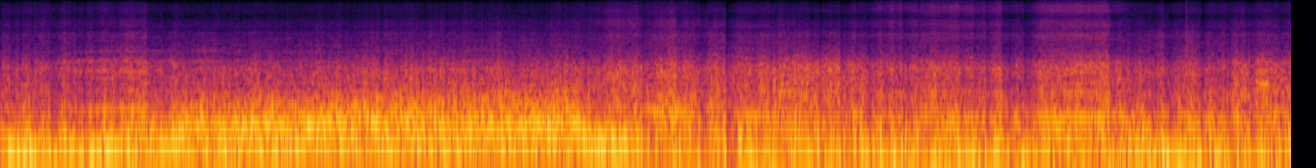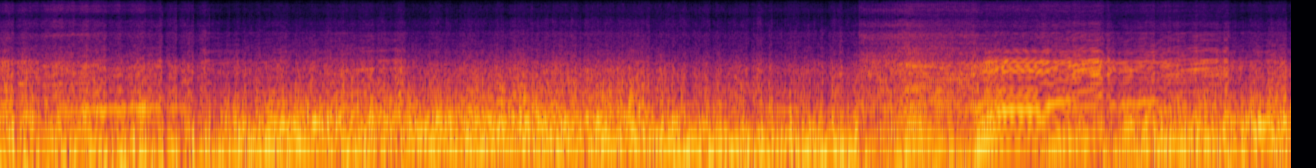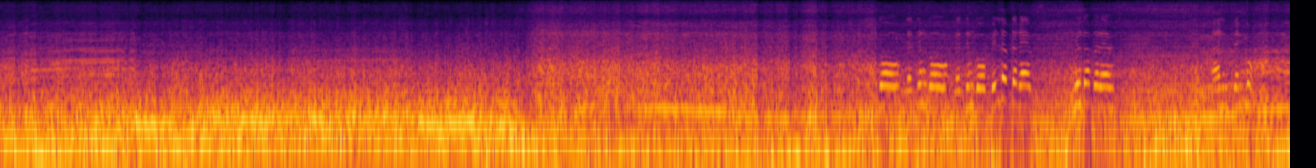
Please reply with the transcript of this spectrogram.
Go, let them go, let them go. Build up the revs, build up the revs, and then go.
